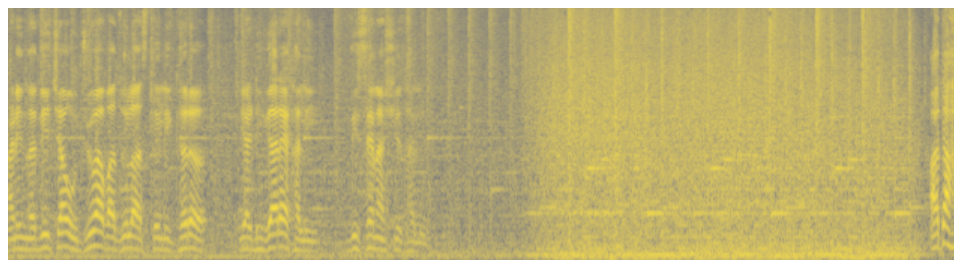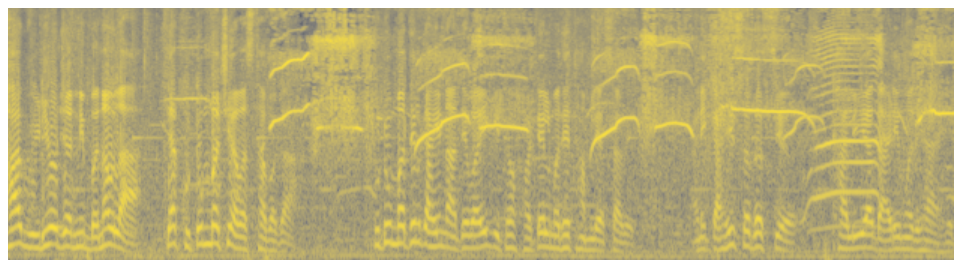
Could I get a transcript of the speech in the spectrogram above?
आणि नदीच्या उजव्या बाजूला असलेली घरं या ढिगाऱ्याखाली दिसेनाशी झाली. आता हा व्हिडिओ ज्यांनी बनवला त्या कुटुंबाची अवस्था बघा. कुटुंबातील काही नातेवाईक इथं हॉटेलमध्ये थांबले असावेत. आणि काही सदस्य खाली या गाडीमध्ये आहेत.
